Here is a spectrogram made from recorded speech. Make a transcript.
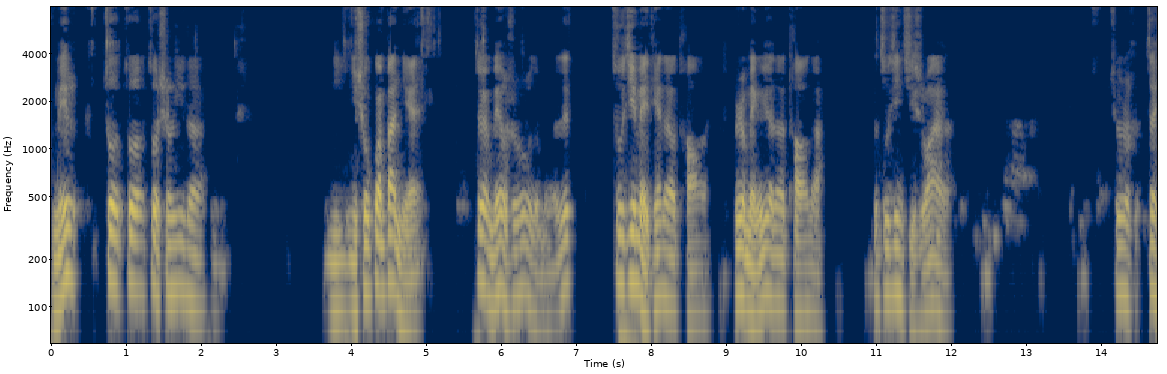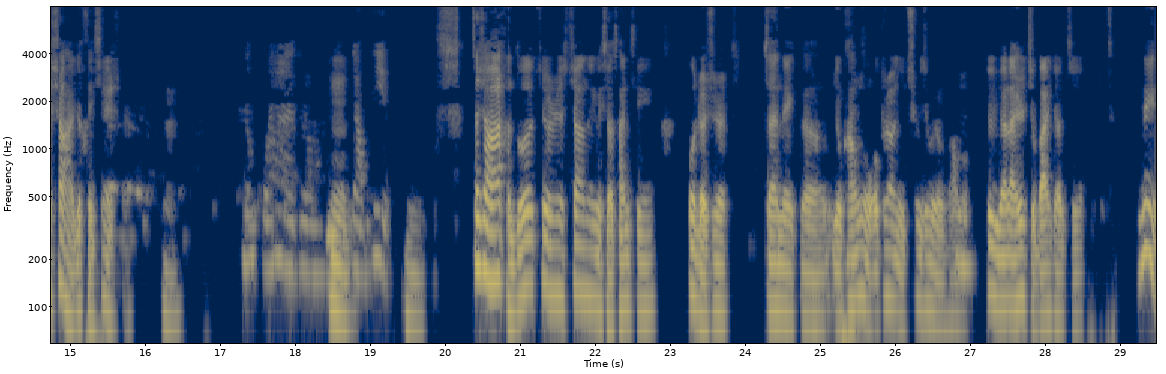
没有做做做生意的，你你说关半年，对没有收入怎么办？这租金每天都要掏的，不是每个月都要掏的，这租金几十万啊，就是在上海就很现实。能活下来就嗯了不地了。嗯，在上海很多就是像那个小餐厅，或者是在那个永康路，我不知道你去没去过永康路，嗯就原来是酒吧一条街，那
